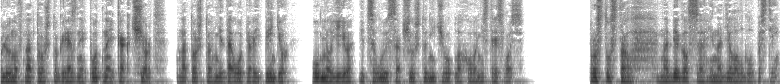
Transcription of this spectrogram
Плюнув на то, что грязный потный, как черт, на то, что не до оперы и пентюх, обнял ее и целуя сообщил, что ничего плохого не стряслось. Просто устал, набегался и наделал глупостей.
